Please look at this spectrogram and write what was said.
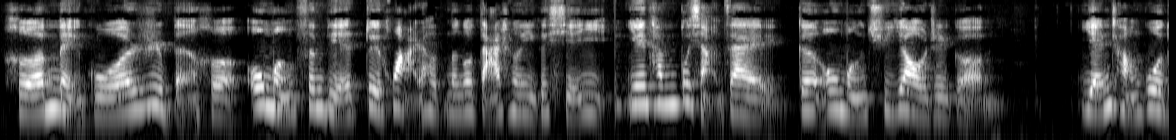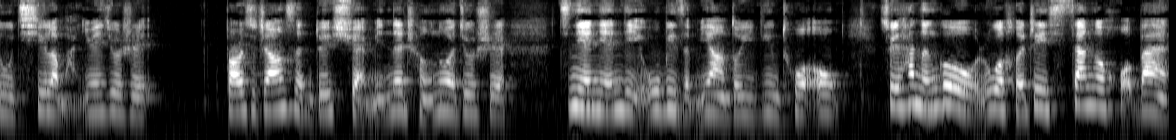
和美国、日本和欧盟分别对话，然后能够达成一个协议，因为他们不想再跟欧盟去要这个延长过渡期了嘛，因为就是。Boris Johnson 对选民的承诺就是今年年底务必怎么样都一定脱欧，所以他能够如果和这三个伙伴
